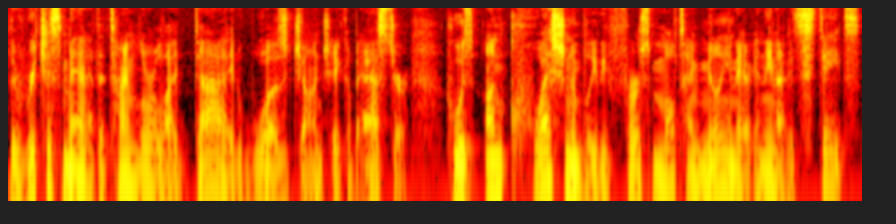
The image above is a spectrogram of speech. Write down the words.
The richest man at the time Lorillard died was John Jacob Astor, who was unquestionably the first multimillionaire in the United States.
